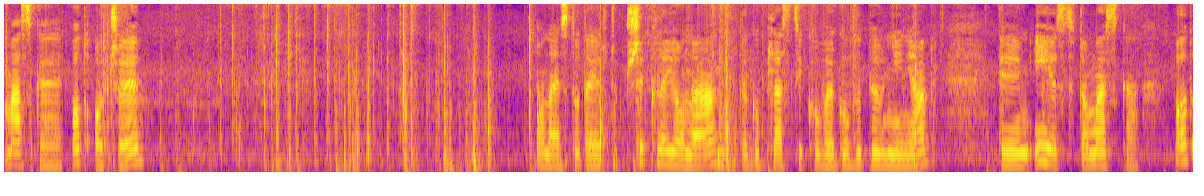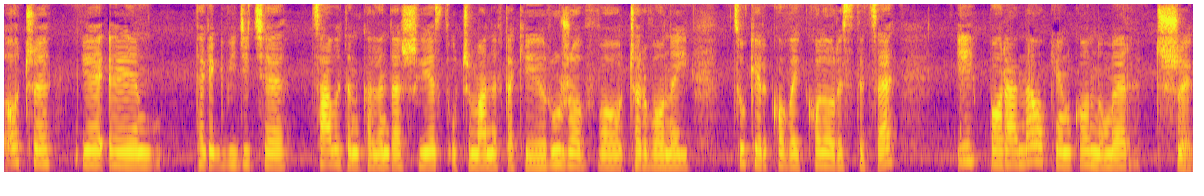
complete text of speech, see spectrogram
maskę pod oczy. Ona jest tutaj jeszcze przyklejona do tego plastikowego wypełnienia. I jest to maska pod oczy. Tak jak widzicie, cały ten kalendarz jest utrzymany w takiej różowo-czerwonej, cukierkowej kolorystyce. I pora na okienko numer 3.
